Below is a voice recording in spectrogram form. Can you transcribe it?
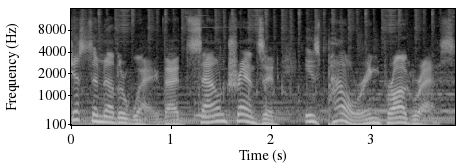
just another way that Sound Transit is powering progress.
